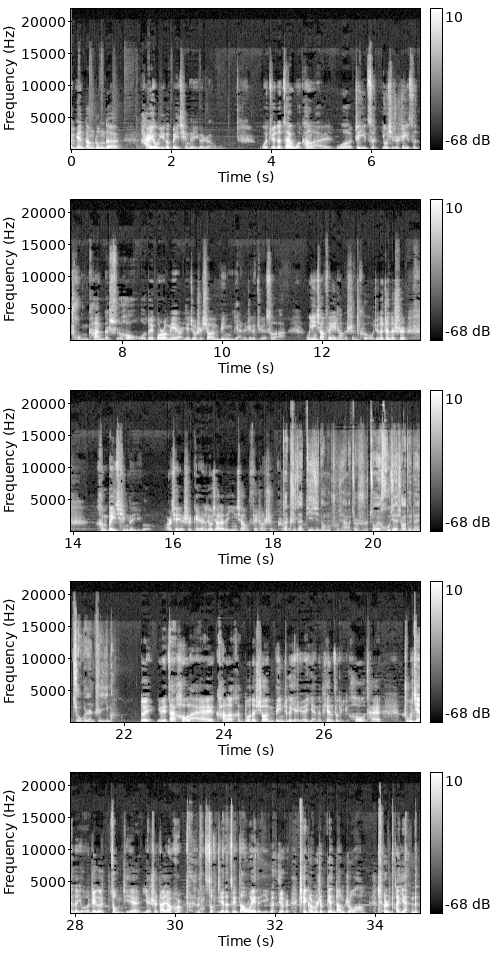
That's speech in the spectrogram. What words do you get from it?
全片当中的还有一个悲情的一个人物。我觉得，在我看来，我这一次，尤其是这一次重看的时候，我对波罗米尔，也就是肖恩宾演的这个角色啊，我印象非常的深刻。我觉得真的是很悲情的一个，而且也是给人留下来的印象非常深刻。他只在第一集当中出现了，就是作为护戒小队的那九个人之一嘛。对，因为在后来看了很多的肖恩宾这个演员演的片子了以后，才。逐渐的有了这个总结，也是大家伙儿总结的最到位的一个，就是这哥们儿是便当之王，就是他演的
